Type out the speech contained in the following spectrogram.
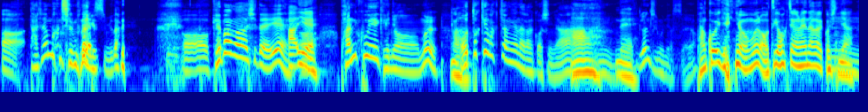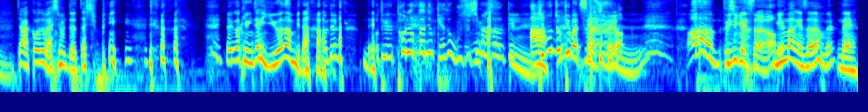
아, 다시 한번 질문하겠습니다. 어, 개방화 시대에 아, 예. 어, 반코의 개념을 아. 어떻게 확장해 나갈 것이냐 아, 음, 네. 이런 질문이었어요. 방코의 개념을 어떻게 확장을 해 나갈 것이냐. 음. 자, 아까도 말씀드렸다시피 저희가 굉장히 유연합니다. 아, 근데 네. 어떻게 털이 없다님 계속 웃으시면서 이렇게 음. 아. 기분 좋게 말씀하시네요. 아, 드시겠어요? 민망 해서요? 네. 네.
